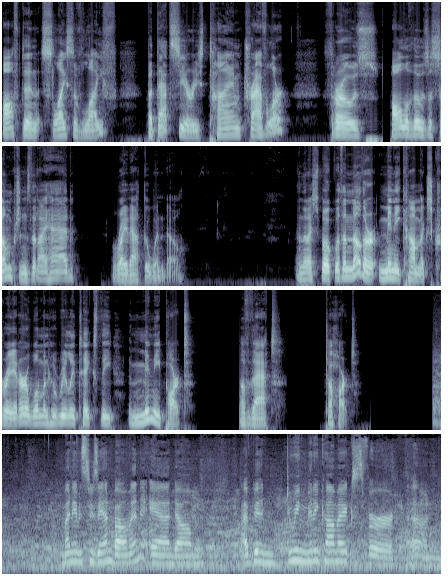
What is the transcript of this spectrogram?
often slice of life. But that series, Time Traveler, throws all of those assumptions that I had right out the window. And then I spoke with another mini comics creator, a woman who really takes the mini part of that to heart. My name is Suzanne Bauman, and um, I've been doing mini comics for I don't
